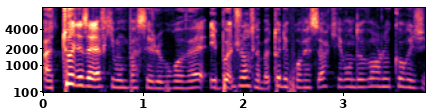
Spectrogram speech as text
à tous les élèves qui vont passer le brevet et bonne chance là-bas à tous les professeurs qui vont devoir le corriger.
